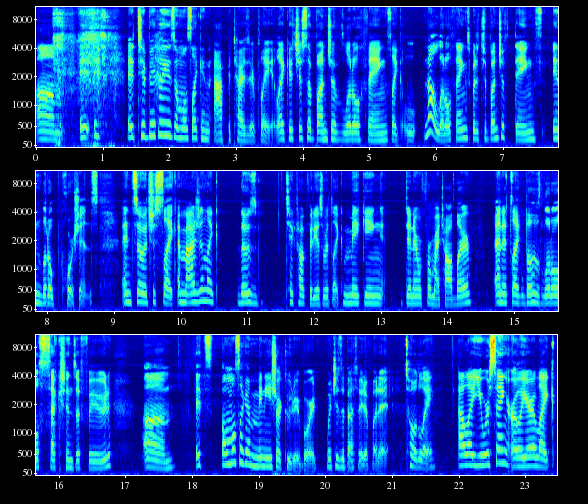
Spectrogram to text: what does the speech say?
Um, it it typically is almost like an appetizer plate. Like it's just a bunch of little things, like l- not little things, but it's a bunch of things in little portions. And so it's just like imagine like those TikTok videos where it's like making dinner for my toddler, and it's like those little sections of food. Um, it's almost like a mini charcuterie board, which is the best way to put it. Totally. Ella, you were saying earlier like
